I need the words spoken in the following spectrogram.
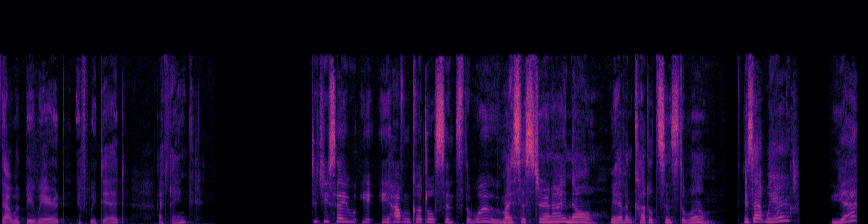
That would be weird if we did, I think. Did you say you, haven't cuddled since the womb? My sister and I, no. We haven't cuddled since the womb. Is that weird? Yeah.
